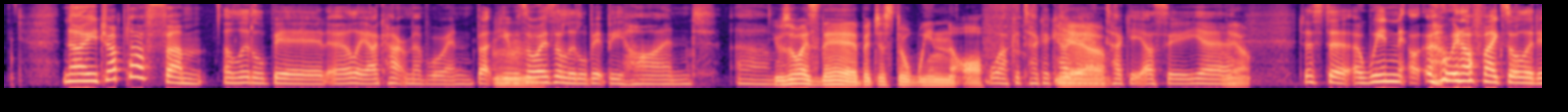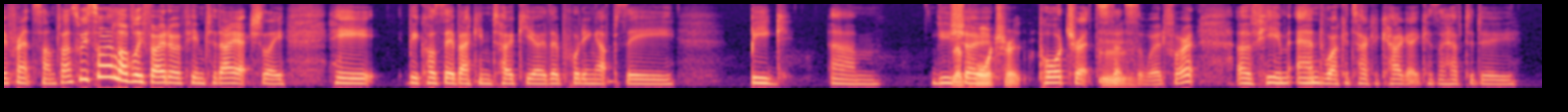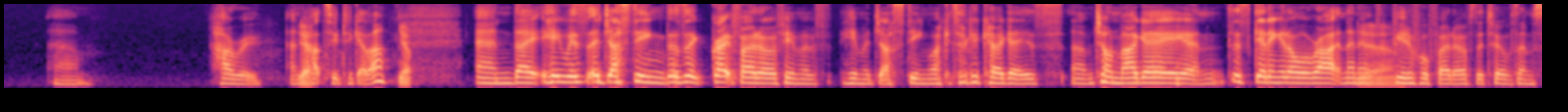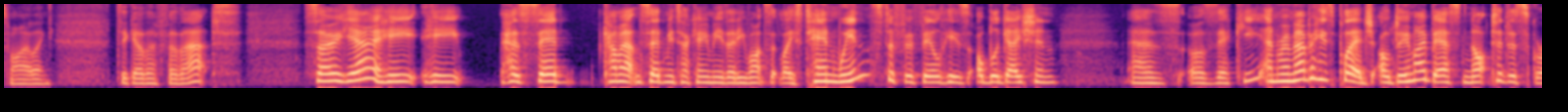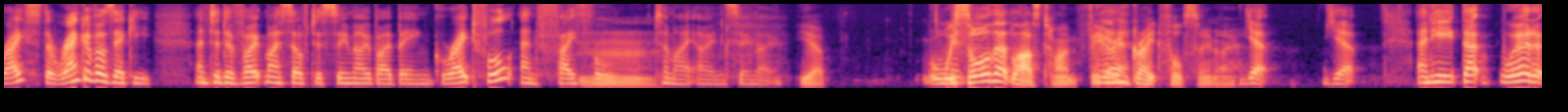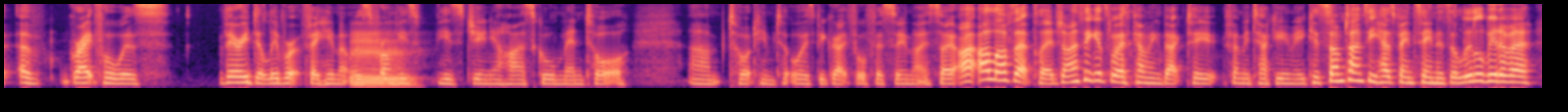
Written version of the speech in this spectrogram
No, he dropped off um, a little bit early. I can't remember when, but he Mm. was always a little bit behind um, He was always there, but just a win off. Wakatakakage Yeah. and Takayasu. Yeah. Yeah. Just a, a win a win off makes all the difference sometimes. We saw a lovely photo of him today actually. He because they're back in Tokyo, they're putting up the big um you The show portrait. Mm. portraits, that's the word for it, of him and Wakatakakage because they have to do um, Haru and Yep. Hatsu together. Yep. And they, he was adjusting. There's a great photo of him of him adjusting Wakatakakage's um, chonmage and just getting it all right. And then Yeah. a beautiful photo of the two of them smiling together for that. So yeah, he he has said come out and said Mitakeumi that he wants at least ten wins to fulfil his obligation as Ozeki. And remember his pledge: I'll do my best not to disgrace the rank of Ozeki and to devote myself to sumo by being grateful and faithful Mm. to my own sumo. Yeah. Well, we saw that last time. Very Yeah. grateful, Sumo. Yep, yep. And he that word of grateful was very deliberate for him. It was from his his junior high school mentor. Um, taught him to always be grateful for sumo. So I, I love that pledge. And I think it's worth coming back to for Mitakeumi because sometimes he has been seen as a little bit of a,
